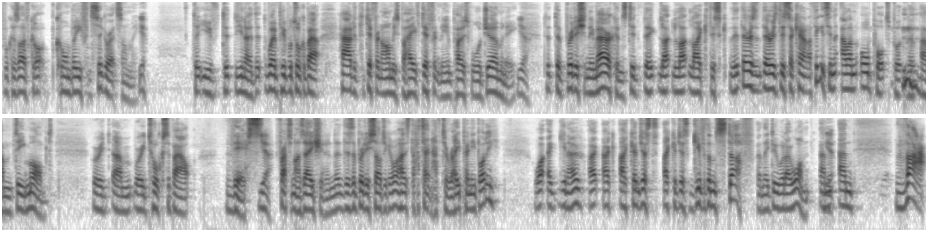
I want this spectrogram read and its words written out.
because I've got corned beef and cigarettes on me." Yeah. That you've, that, you know, that when people talk about how did the different armies behave differently in post-war Germany, Yeah. that the British and the Americans did they, like, like like this. There is there is this account. I think it's in Alan Allport's book, um, Demobbed, where he um, where he talks about this Yeah. fraternization, and there's a British soldier going, well, "I don't have to rape anybody. What I- you know, I, I, I can just I can just give them stuff, and they do what I want." And Yeah. and that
